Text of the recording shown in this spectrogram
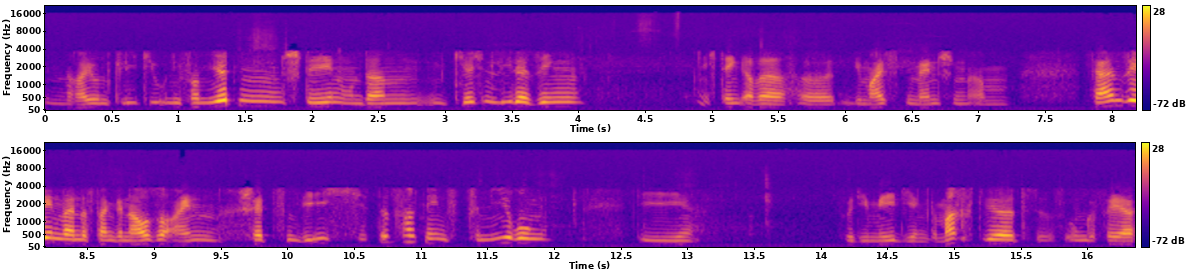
in Reihe und Glied die Uniformierten stehen und dann Kirchenlieder singen. Ich denke aber, äh, die meisten Menschen am Fernsehen werden das dann genauso einschätzen wie ich. Das ist halt eine Inszenierung, die für die Medien gemacht wird. Das ist ungefähr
